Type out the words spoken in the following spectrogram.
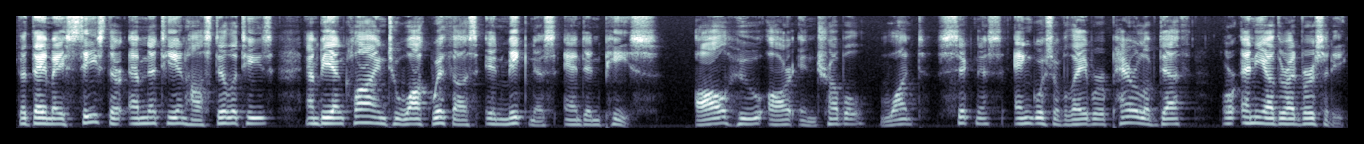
that they may cease their enmity and hostilities, and be inclined to walk with us in meekness and in peace. All who are in trouble, want, sickness, anguish of labor, peril of death, or any other adversity,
